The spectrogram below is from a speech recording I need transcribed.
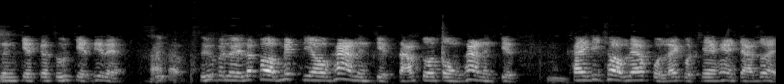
หนึ่งเจ็ดกับศูนย์เจ็ดนี่แหละ ครับซื้อซื้อไปเลยแล้วก็เม็ดเดียวห้าหนึ่งเจ็ดสามตัวตรงห้าหนึ่งเจ็ดอืม ใครที่ชอบแล้วกดไลค์กดแชร์ให้อาจารย์ด้วย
